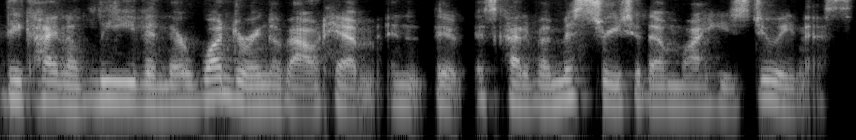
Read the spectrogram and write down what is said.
they kind of leave and they're wondering about him, and it's kind of a mystery to them why he's doing doing this.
